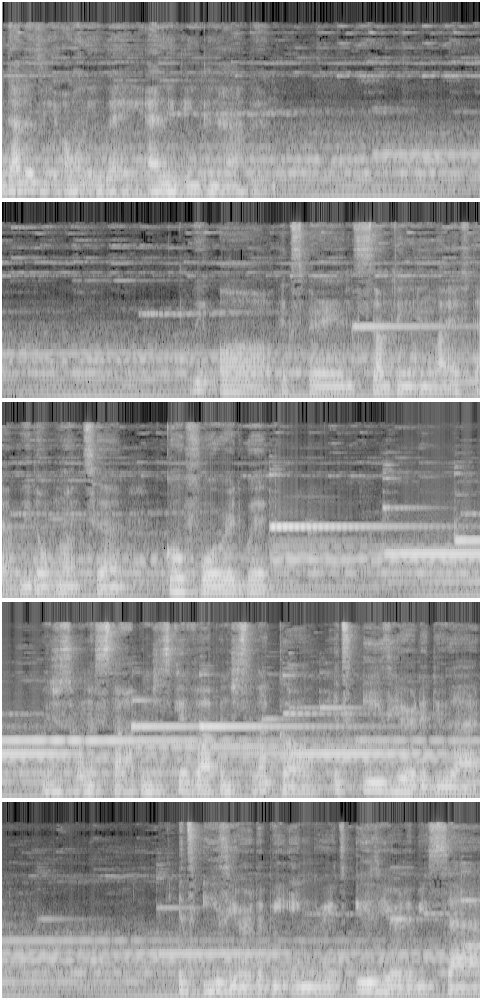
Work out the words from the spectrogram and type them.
That is the only way anything can happen. We all experience something in life that we don't want to go forward with. We just want to stop and just give up and just let go. It's easier to do that. It's easier to be angry. It's easier to be sad.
